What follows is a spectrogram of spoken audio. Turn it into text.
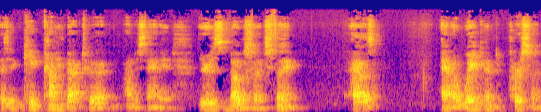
as you keep coming back to it and understanding it. There is no such thing as an awakened person.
